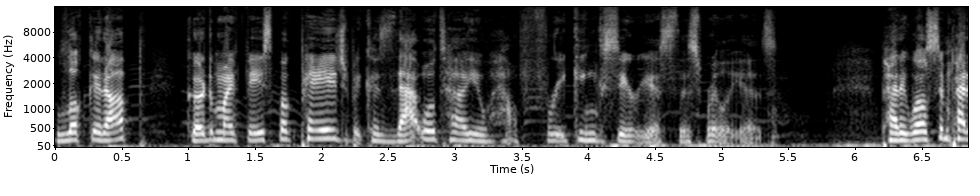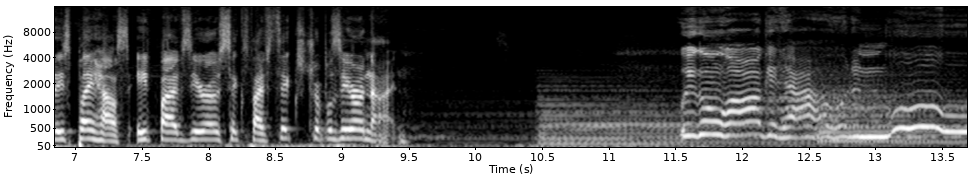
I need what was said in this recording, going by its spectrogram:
look it up. go to my Facebook page because that will tell you how freaking serious this really is. Patty Wilson, Patty's Playhouse, 850 656 0009. We gon' walk it out and woo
